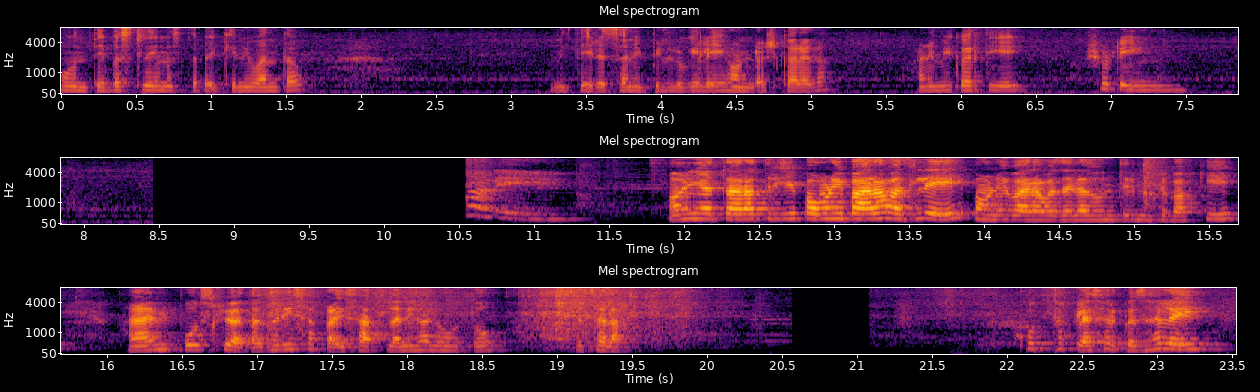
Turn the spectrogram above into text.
होऊन ते बसले मस्तपैकी निवांत. आणि ते रसाने पिल्लू गेले हॉन्डॉश करायला. आणि मी करते शूटिंग. आणि आता रात्रीचे पावणे बारा वाजले. पावणे बारा वाजायला दोन तीन मिनटं बाकी आहे. आणि आम्ही पोचलो आता घरी. सकाळी सातला निघालो होतो. तर चला. खूप थकल्यासारखं झालं आहे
